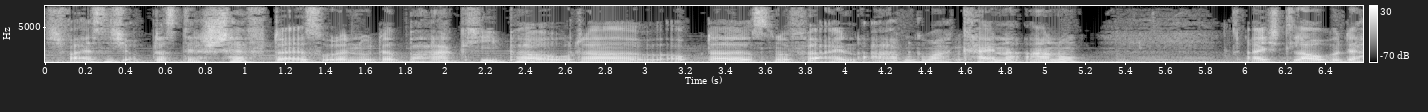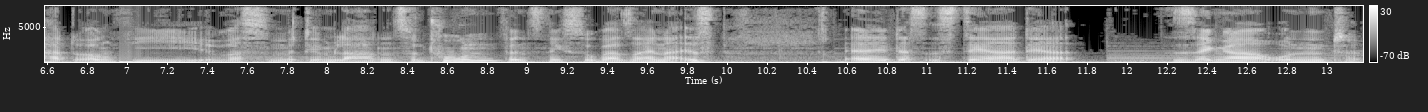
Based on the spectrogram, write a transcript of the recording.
ich weiß nicht, ob das der Chef da ist oder nur der Barkeeper oder ob das nur für einen Abend gemacht, keine Ahnung. Ich glaube, der hat irgendwie was mit dem Laden zu tun, wenn es nicht sogar seiner ist. Äh, das ist der, der Sänger und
